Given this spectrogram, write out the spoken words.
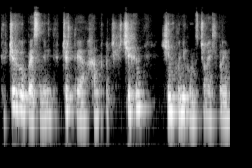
төвчээргүй байсан нэг нь төвчээртэй хандах гэж хичээх нь шинэ хүнийг өмсөж байгаа хэлбэр юм.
